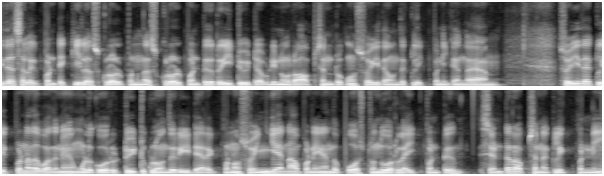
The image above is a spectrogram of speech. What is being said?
இதை செலக்ட் பண்ணிட்டு கீழே ஸ்க்ரோல் பண்ணுங்கள் ஸ்க்ரோல் பண்ணிட்டு ரீட்வீட் அப்படின்னு ஒரு ஆப்ஷன் இருக்கும். ஸோ இதை வந்து கிளிக் பண்ணிக்கோங்க. ஸோ இதை கிளிக் பண்ணதை பார்த்தீங்கன்னா உங்களுக்கு ஒரு ட்வீட்டுக்குள்ளே வந்து ரீடைரக்ட் பண்ணும். ஸோ இங்கே என்ன பண்ணீங்கன்னா அந்த போஸ்ட் வந்து ஒரு லைக் பண்ணிட்டு சென்டர் ஆப்ஷனை கிளிக் பண்ணி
